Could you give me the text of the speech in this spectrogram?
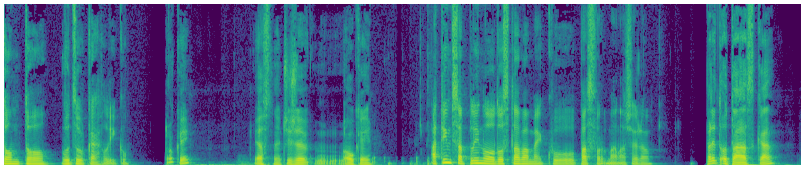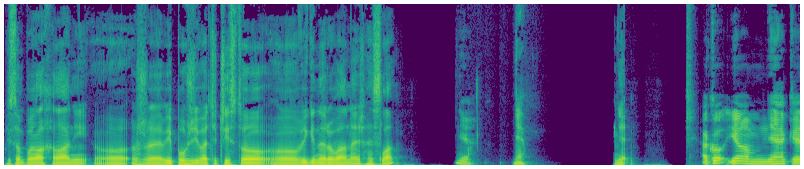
tomto v odzovkách líku. OK, jasné, čiže mm, OK. A tým sa plynulo dostávame ku password manažerov. Predotázka, by som povedal chalani, že vy používate čisto vygenerované hesla? Nie. Nie. Nie. Ako ja mám nejaké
